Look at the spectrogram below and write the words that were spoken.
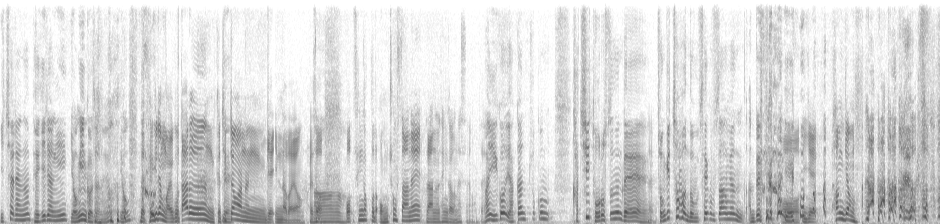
이 차량은 배기량이 0인 거잖아요. 0? 네, 배기량 말고 다른 그 네. 책정하는 게 있나 봐요. 그래서 아. 어, 생각보다 엄청 싸네라는 생각은 했어요. 네. 아니 이거 약간 조금 같이 도로 쓰는데 네. 전기차만 너무 세금 싸면 안 되는 거 아니에요? 어, 이게 환경 아,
